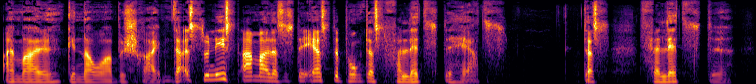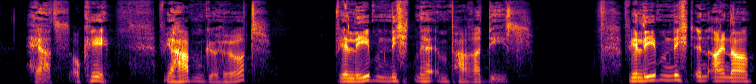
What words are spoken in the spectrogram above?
einmal genauer beschreiben. Da ist zunächst einmal, das ist der erste Punkt, das verletzte Herz. Das verletzte Herz. Okay, wir haben gehört, wir leben nicht mehr im Paradies. Wir leben nicht in einer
